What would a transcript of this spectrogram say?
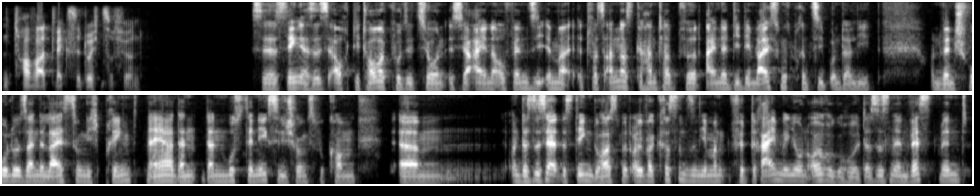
einen Torwartwechsel durchzuführen. Das ist das Ding, es ist auch die Torwartposition ist ja eine, auch wenn sie immer etwas anders gehandhabt wird, eine, die dem Leistungsprinzip unterliegt. Und wenn Schwolo seine Leistung nicht bringt, naja, dann, dann muss der Nächste die Chance bekommen. Ähm, und das ist ja das Ding, du hast mit Oliver Christensen jemanden für drei Millionen Euro geholt. Das ist ein Investment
